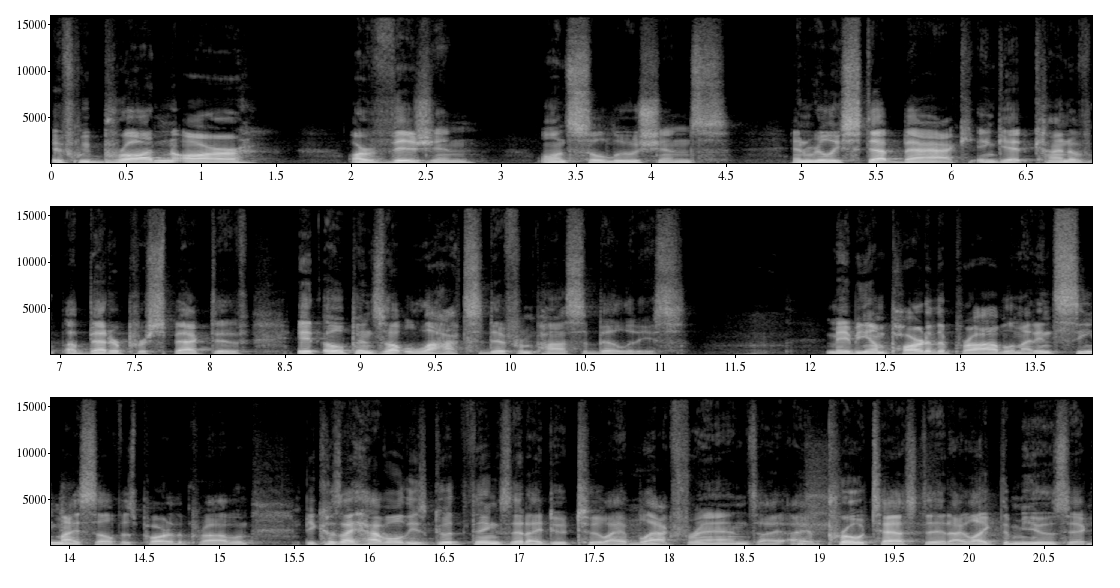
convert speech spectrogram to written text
If we broaden our our vision on solutions, and really step back and get kind of a better perspective, it opens up lots of different possibilities. Maybe I'm part of the problem. I didn't see myself as part of the problem because I have all these good things that I do too. I have black friends. I, I have protested. I like the music.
